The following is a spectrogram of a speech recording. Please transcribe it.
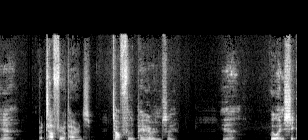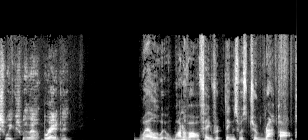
yeah. But tough for your parents. Tough for the parents, eh? Yeah. We went six weeks without bread, eh? Well, one of our favourite things was to wrap up,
